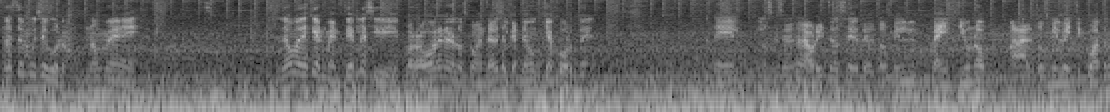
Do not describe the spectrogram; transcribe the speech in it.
No estoy muy seguro. No me. No me dejen mentirles y corroboren en los comentarios el que tengo un Kia Forte. De los que se venden ahorita, sea, del 2021 al 2024.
